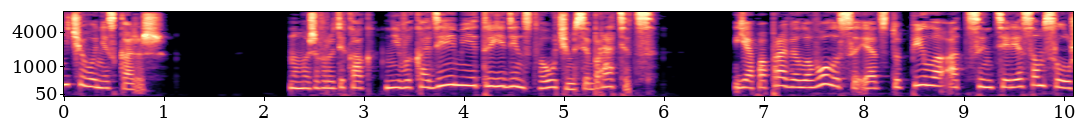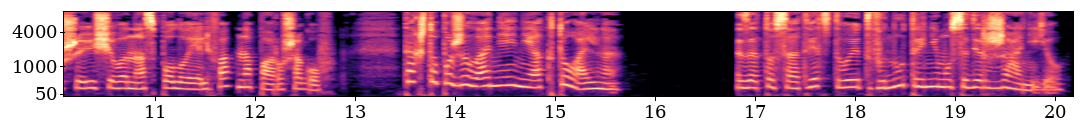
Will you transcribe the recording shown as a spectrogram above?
ничего не скажешь». Но мы же вроде как не в Академии Триединства учимся, братец. Я поправила волосы и отступила от с интересом слушающего нас полуэльфа на пару шагов. Так что пожелание не актуально. Зато соответствует внутреннему содержанию.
